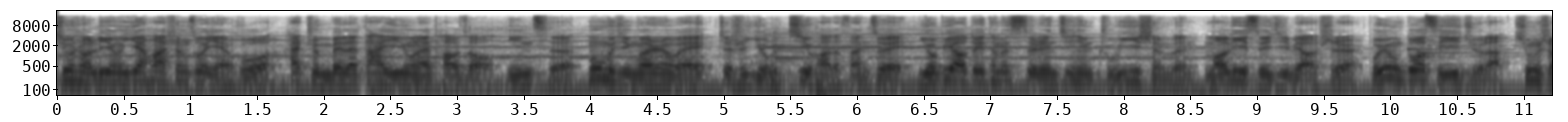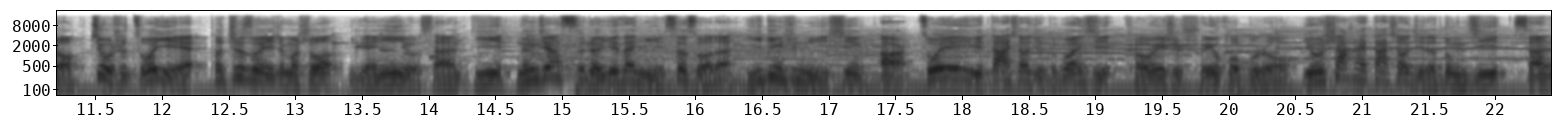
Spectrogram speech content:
凶手利用烟花声做掩护，还准备了大衣用来逃走。因此木木警官认为这是有计划的犯罪，有必要对他们四人进行逐一审问。毛利随即表示不用多此一举了，凶手就是佐野。他之所以这么说，原因有三：一，能将死者约在女厕所的一定是女性；二，二佐野与大小姐的关系可谓是水火不容，有杀害大小姐的动机。三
